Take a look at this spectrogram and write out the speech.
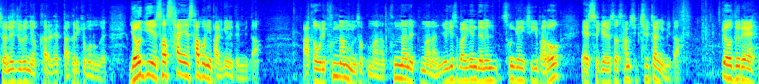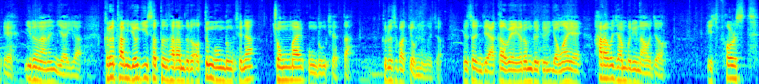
전해주는 역할을 했다 그렇게 보는 거예요. 여기에서 사회 사본이 발견이 됩니다. 아까 우리 쿰난 문서뿐만 아니라 쿰난에 뿐만 아니라 여기서 발견되는 성경식이 바로 에스겔에서 37장입니다. 뼈들에 예, 일어나는 이야기가 그렇다면 여기 있었던 사람들은 어떤 공동체냐? 종말 공동체였다. 그럴 수밖에 없는 거죠. 그래서 이제 아까 왜 여러분들 그 영화에 할아버지 한 분이 나오죠. It's first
